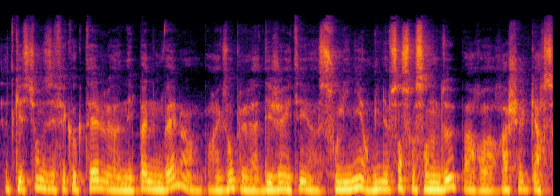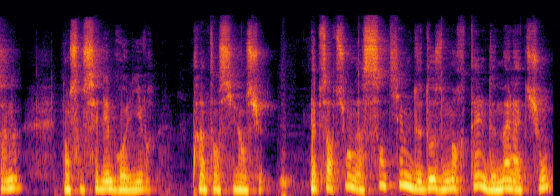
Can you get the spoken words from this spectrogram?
Cette question des effets cocktails n'est pas nouvelle, par exemple elle a déjà été soulignée en 1962 par euh, Rachel Carson dans son célèbre livre Printemps silencieux. L'absorption d'un centième de dose mortelle de malathion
